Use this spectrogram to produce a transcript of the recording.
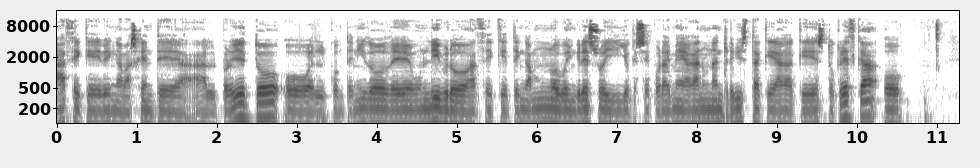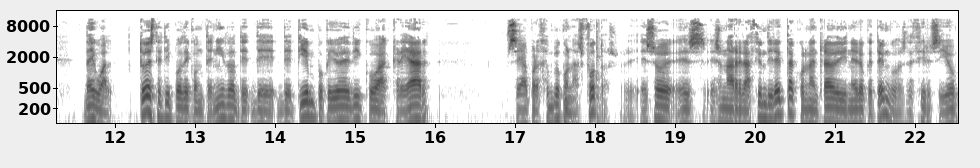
hace que venga más gente al proyecto o el contenido de un libro hace que tenga un nuevo ingreso y yo que sé, por ahí me hagan una entrevista que haga que esto crezca o da igual. Todo este tipo de contenido, de, tiempo que yo dedico a crear, sea por ejemplo con las fotos. Eso es, es una relación directa con la entrada de dinero que tengo. Es decir, si yo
